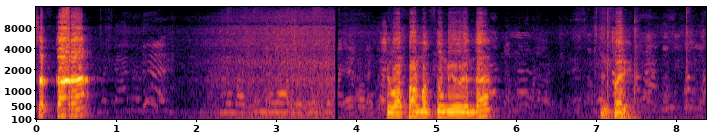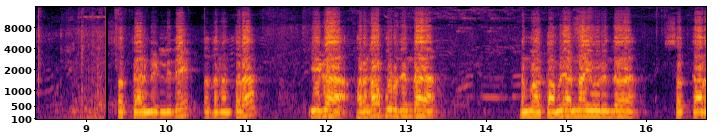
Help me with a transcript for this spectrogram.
ಸತ್ಕಾರ. ಶಿವಪ್ಪ ಮಗ್ದುಮಿಯವರಿಂದ ಅವರಿಂದ. ಬರಿ ಸತ್ಕಾರ ನೀಡಲಿದೆ. ತದನಂತರ ಈಗ ಹರಗಾಪುರದಿಂದ ನಮ್ಮ ಕಮಲೆ ಅಣ್ಣ ಇವರಿಂದ ಸತ್ಕಾರ.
